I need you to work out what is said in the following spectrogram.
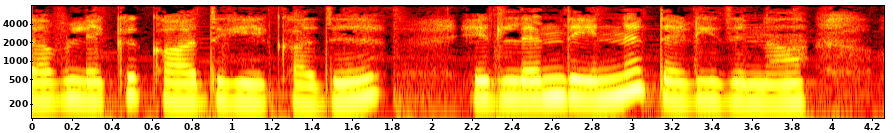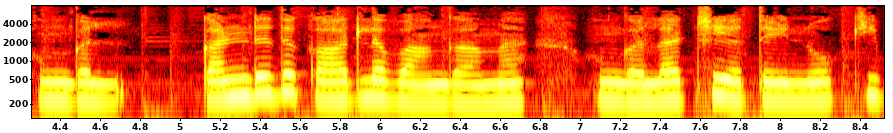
தவளைக்கு காது கேட்காது. இதுலேருந்து என்ன தெரியுதுன்னா உங்கள் கண்டது காதில் வாங்காம உங்கள் லட்சியத்தை நோக்கி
